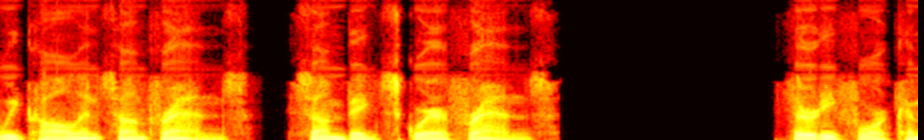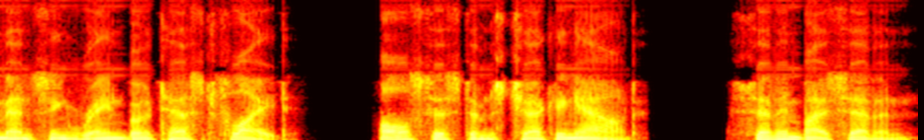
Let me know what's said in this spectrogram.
We call in some friends, some big square friends. 34 commencing rainbow test flight. All systems checking out. 7 by 7.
